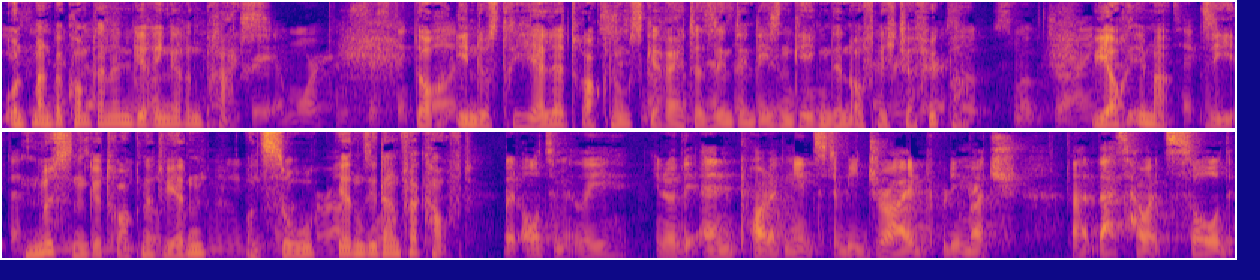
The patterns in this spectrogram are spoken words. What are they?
und man bekommt einen geringeren Preis. Doch industrielle Trocknungsgeräte sind in diesen Gegenden oft nicht verfügbar. Wie auch immer, sie müssen getrocknet werden und so werden sie dann verkauft. But ultimately, you know, the end product needs to be dried pretty much. Uh, that's how it's sold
